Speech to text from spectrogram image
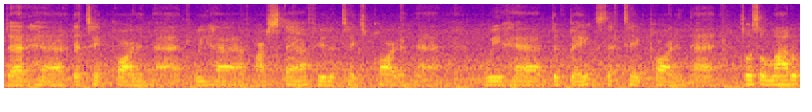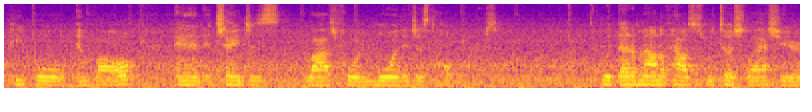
that have that take part in that. We have our staff here that takes part in that. We have the banks that take part in that. So it's a lot of people involved, and it changes lives for more than just the homeowners with that amount of houses we touched last year,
